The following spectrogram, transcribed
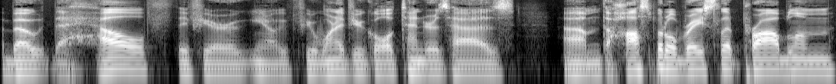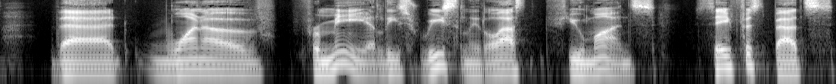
about the health, if you're, you know, if you're one of your goaltenders has um, the hospital bracelet problem, that one of, for me, at least recently, the last few months, safest bets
